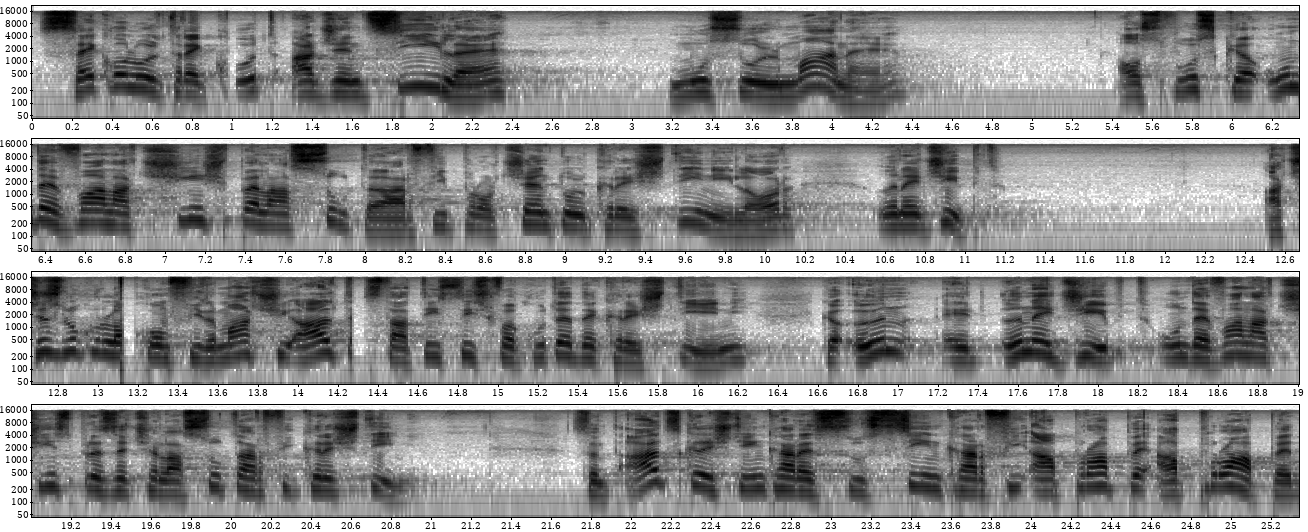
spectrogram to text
secolul trecut, agențiile musulmane au spus că undeva la 15% ar fi procentul creștinilor în Egipt. Acest lucru l-au confirmat și alte statistici făcute de creștini, că în, în Egipt undeva la 15% ar fi creștini. Sunt alți creștini care susțin că ar fi aproape, aproape 25%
